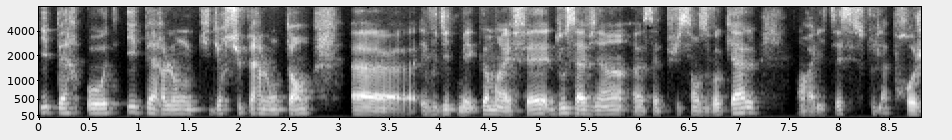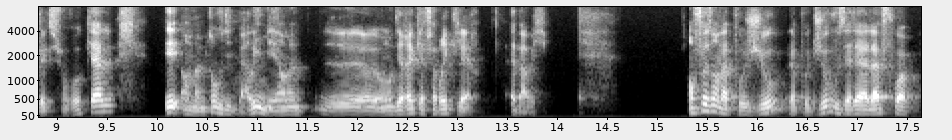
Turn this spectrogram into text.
hyper haute, hyper longue, qui dure super longtemps. Euh, et vous dites, mais comment elle fait? D'où ça vient, euh, cette puissance vocale? En réalité, c'est surtout de la projection vocale. Et en même temps, vous dites, bah oui, mais euh, on dirait qu'elle fabrique l'air. Eh bien oui. En faisant l'apogeo, l'apogeo, vous allez à la fois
